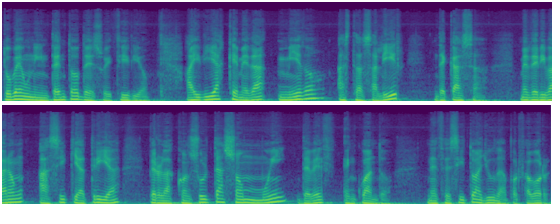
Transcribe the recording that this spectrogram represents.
Tuve un intento de suicidio. Hay días que me da miedo hasta salir de casa. Me derivaron a psiquiatría, pero las consultas son muy de vez en cuando. Necesito ayuda, por favor.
